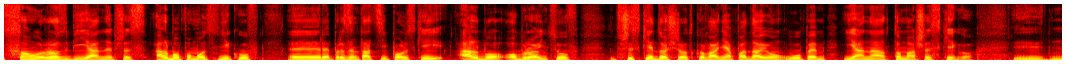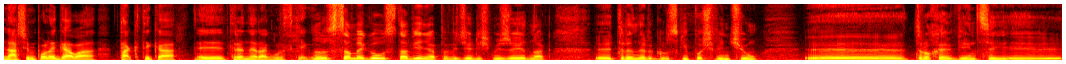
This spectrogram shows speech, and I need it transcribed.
są rozbijane przez albo pomocników e, reprezentacji polskiej, albo obrońców. Wszystkie dośrodkowania padają łupem Jana Tomaszewskiego. Na czym polegała taktyka trenera Górskiego? No, z samego ustawienia powiedzieliśmy, że jednak trener Górski poświęcił trochę więcej, y,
